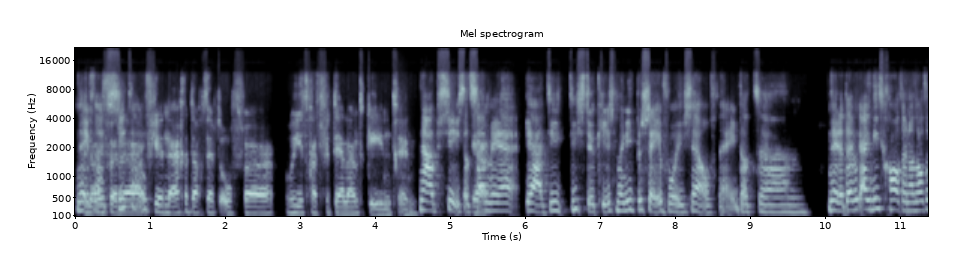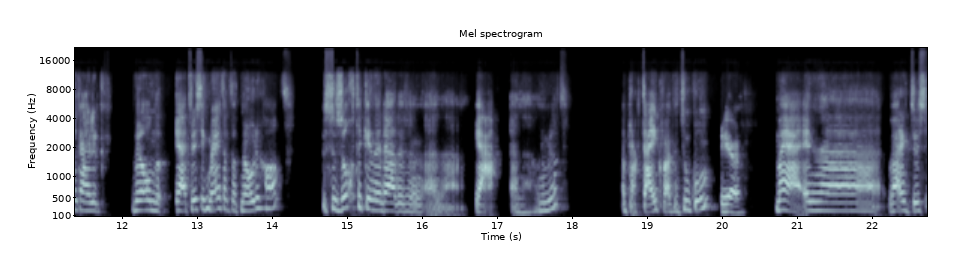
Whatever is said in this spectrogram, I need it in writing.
nee, en over eh, of je nagedacht hebt of eh, hoe je het gaat vertellen aan het kind. En, Nou, precies. Dat Ja. zijn weer ja, die, die stukjes, maar niet per se voor jezelf. Nee dat, ehm, nee, dat heb ik eigenlijk niet gehad. En dat had ik eigenlijk wel... Ja, het wist ik mee dat ik dat nodig had. Dus toen zocht ik inderdaad dus een, een, eh, ja, een, hoe noem je dat? Een praktijk waar ik naartoe kon. ja, Maar ja, en uh, waar ik dus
